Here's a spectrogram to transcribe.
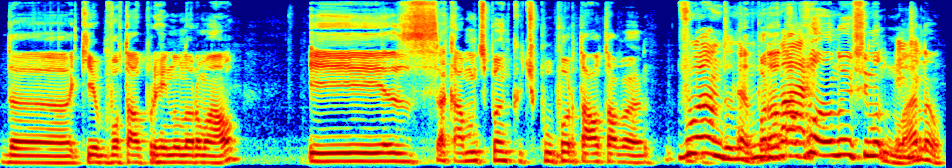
da, que voltava pro reino normal. E eles acabam despancando. Tipo, o portal tava. Voando É, o portal no tava ar. voando em cima. No ar, Ele- não.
